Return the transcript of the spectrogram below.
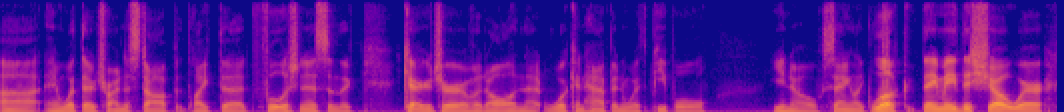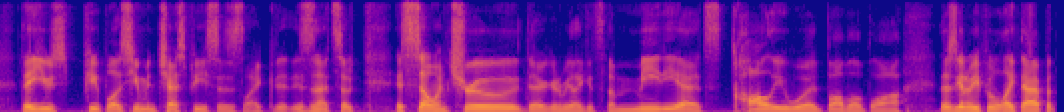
uh, and what they're trying to stop, like the foolishness and the caricature of it all and that what can happen with people you know saying like look they made this show where they use people as human chess pieces like isn't that so it's so untrue they're gonna be like it's the media it's hollywood blah blah blah there's gonna be people like that but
